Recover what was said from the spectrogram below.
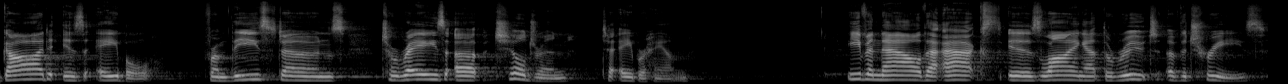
God is able from these stones to raise up children to Abraham. Even now, the axe is lying at the root of the trees.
